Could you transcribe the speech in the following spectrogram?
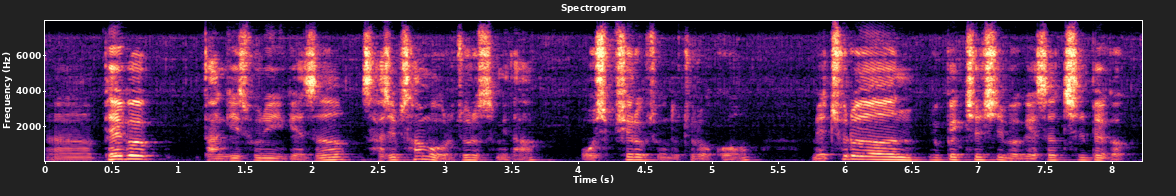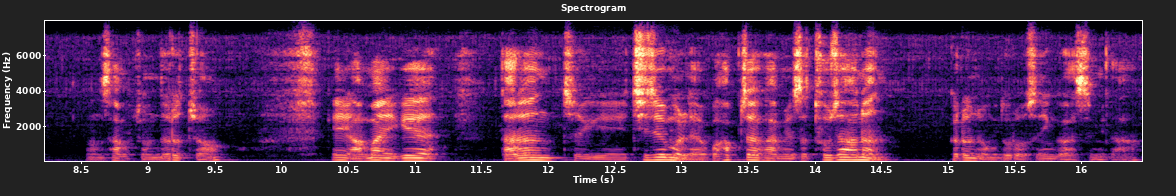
어, 100억 단기 순이익에서 43억으로 줄었습니다. 57억 정도 줄었고 매출은 670억에서 700억 3억 정도 늘었죠. 아마 이게 다른 저기 지점을 내고 합작하면서 투자하는 그런 용도로 쓰인 것 같습니다.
